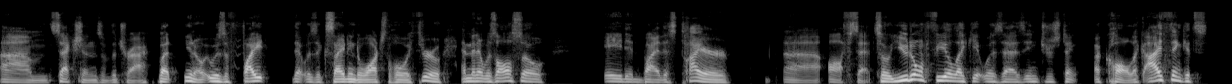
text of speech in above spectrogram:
um, sections of the track. But you know, it was a fight that was exciting to watch the whole way through, and then it was also aided by this tire uh, offset. So you don't feel like it was as interesting a call. Like I think it's,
